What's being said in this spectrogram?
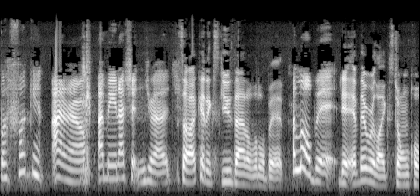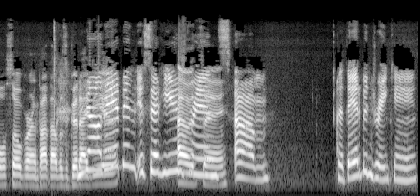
But fucking, I don't know. I mean, I shouldn't judge. so I could excuse that a little bit. A little bit. Yeah, if they were like stone cold sober and thought that was a good no, idea. No, they had been, it said he and I his would friends, um, that they had been drinking.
